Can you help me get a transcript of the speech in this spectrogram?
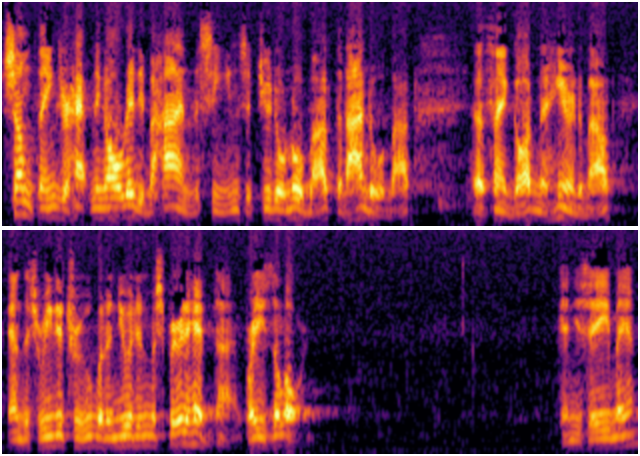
Some things are happening already behind the scenes that you don't know about, that I know about, uh, thank God, and are hearing about, and that's really true, but I knew it in my spirit ahead of time. Praise the Lord. Can you say amen?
